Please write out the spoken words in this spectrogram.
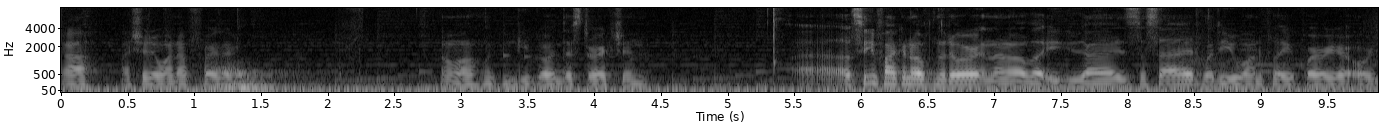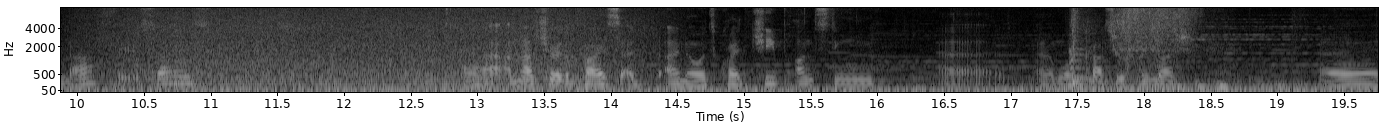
Ah, I should have went up further. Oh well, we can keep going this direction. Uh, I'll see if I can open the door and then I'll let you guys decide whether you want to play Aquaria or not for yourselves. Uh, I'm not sure the price. I, I know it's quite cheap on Steam uh, and it won't cost you too much. Uh,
